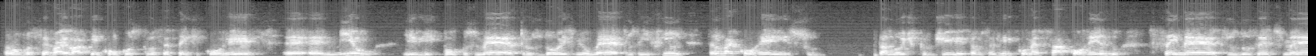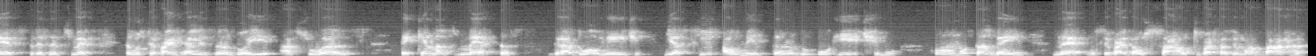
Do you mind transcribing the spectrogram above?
Então você vai lá, tem concurso que você tem que correr é, é, mil e, e poucos metros, dois mil metros, enfim, você não vai correr isso da noite para o dia. Então você tem que começar correndo 100 metros, 200 metros, 300 metros. Então você vai realizando aí as suas pequenas metas gradualmente e assim aumentando o ritmo. Como também, né, você vai dar o salto, vai fazer uma barra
